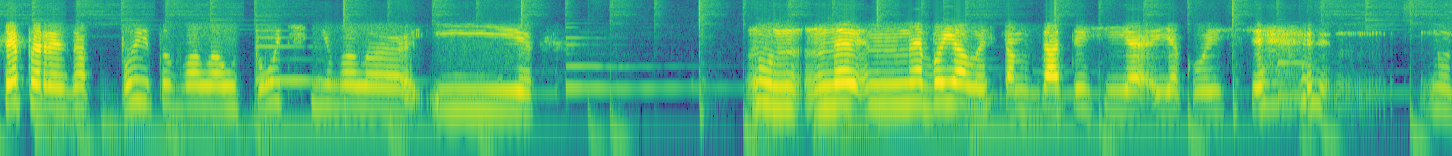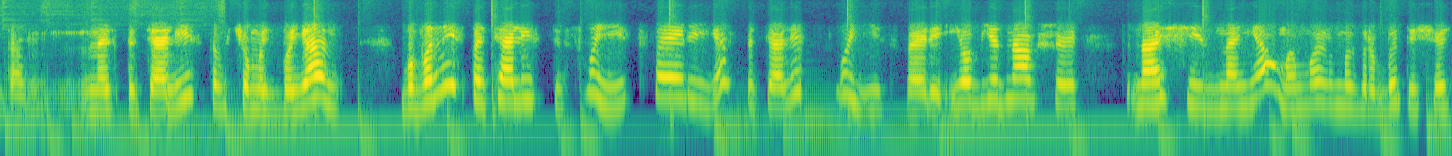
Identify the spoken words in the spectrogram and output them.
все перезапитувала, уточнювала і ну, не, не боялась там здатись я- якоюсь ну там не спеціалістом в чомусь, бо я бо вони спеціалісти в своїй сфері, я спеціаліст в своїй сфері. І об'єднавши наші знання, ми можемо зробити щось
